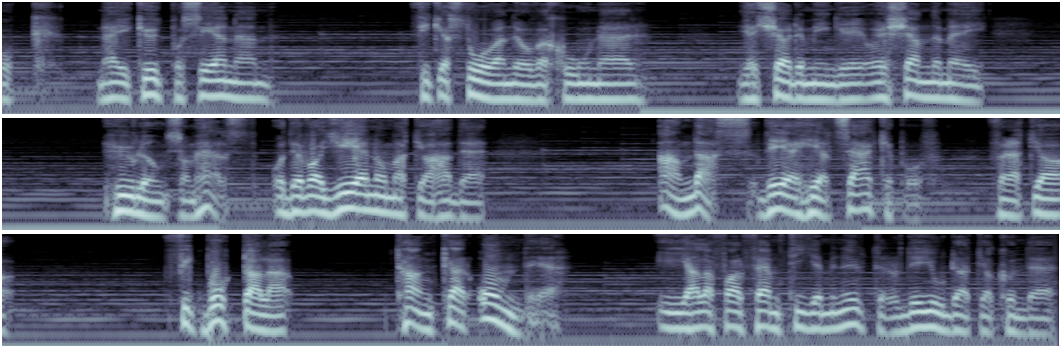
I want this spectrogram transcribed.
Och när jag gick ut på scenen fick jag stående ovationer. Jag körde min grej och jag kände mig hur lugn som helst. Och det var genom att jag hade andas. Det är jag helt säker på. För att jag fick bort alla tankar om det i alla fall 5-10 minuter och det gjorde att jag kunde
